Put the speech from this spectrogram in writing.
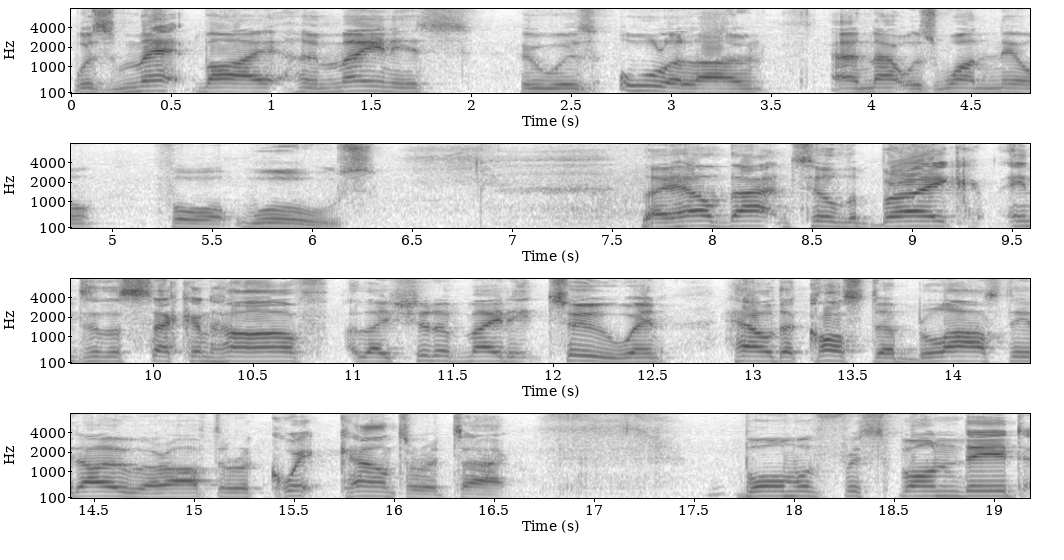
was met by Jimenez, who was all alone, and that was 1 0 for Wolves. They held that until the break into the second half. They should have made it two when Helder Costa blasted over after a quick counter attack. Bournemouth responded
